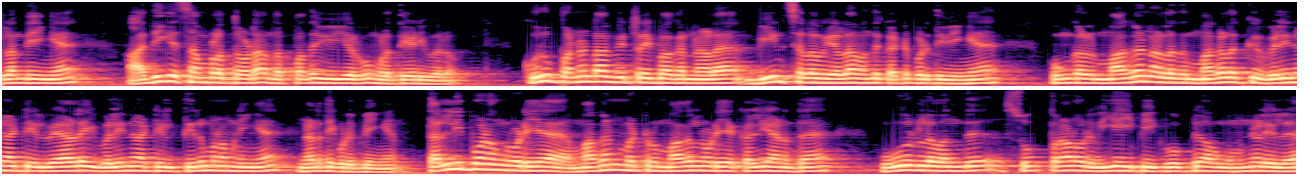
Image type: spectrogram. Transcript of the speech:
இழந்தீங்க அதிக சம்பளத்தோடு அந்த பதவி உயர்வு உங்களை தேடி வரும். குரு பன்னெண்டாம் வீட்டை பார்க்குறனால வீண் செலவு எல்லாம் வந்து கட்டுப்படுத்துவீங்க. உங்கள் மகன் அல்லது மகளுக்கு வெளிநாட்டில் வேலை வெளிநாட்டில் திருமணம் நீங்கள் நடத்தி கொடுப்பீங்க. தள்ளி போனவங்களுடைய மகன் மற்றும் மகளுடைய கல்யாணத்தை ஊரில் வந்து சூப்பரான ஒரு விஐபி கூப்பிட்டு அவங்க முன்னிலையில்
